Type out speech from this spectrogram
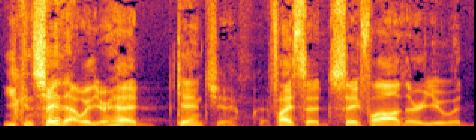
You can say that with your head, can't you? If I said, say Father, you would.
